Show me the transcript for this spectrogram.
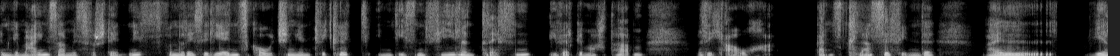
ein gemeinsames Verständnis von Resilienzcoaching entwickelt in diesen vielen Treffen, die wir gemacht haben, was ich auch ganz klasse finde, weil wir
